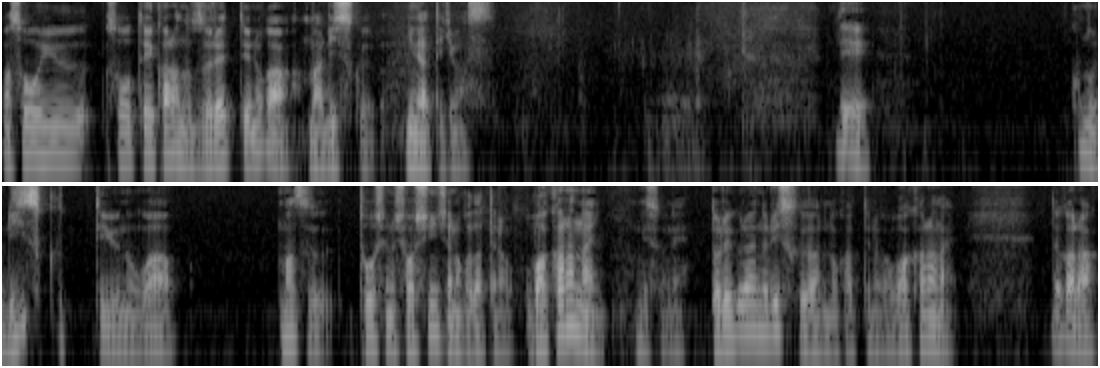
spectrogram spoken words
まあ、そういう想定からのズレっていうのが、まあ、リスクになってきます。でこのリスクっていうのがまず投資の初心者の方っていうのは分からないんですよね。どれぐらいのリスクがあるのかっていうのが分からない。だから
